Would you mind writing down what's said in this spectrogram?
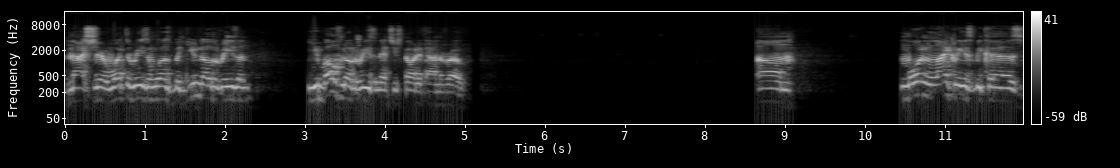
Not sure what the reason was, but you know the reason. You both know the reason that you started down the road. Um, more than likely is because,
